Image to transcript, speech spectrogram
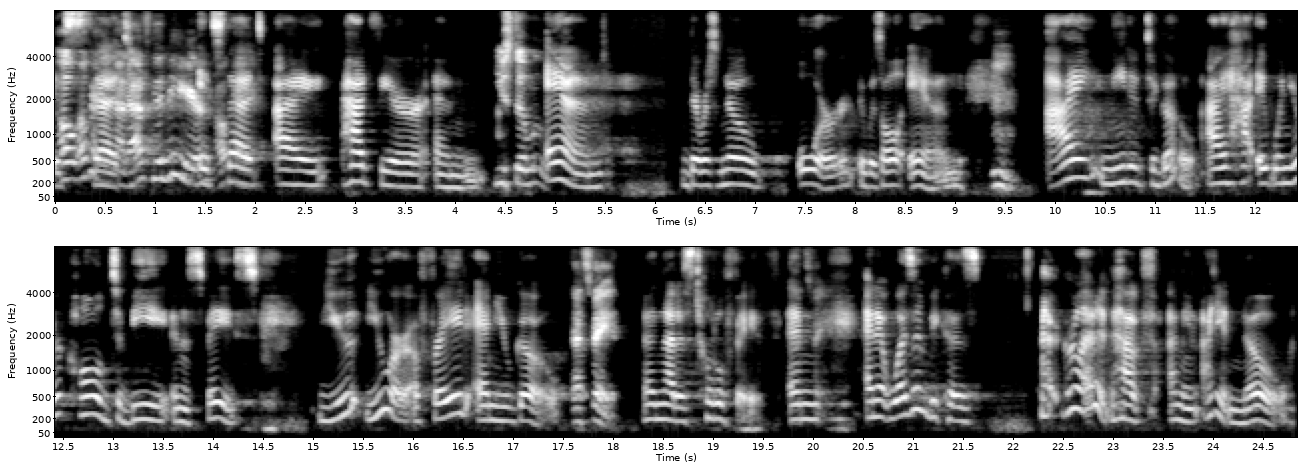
It's oh, okay. That, now that's good to hear. It's okay. that I had fear and you still move. And there was no or, it was all and. Mm. I needed to go. I had when you're called to be in a space, you you are afraid and you go. That's faith and that is total faith and and it wasn't because girl i didn't have i mean i didn't know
